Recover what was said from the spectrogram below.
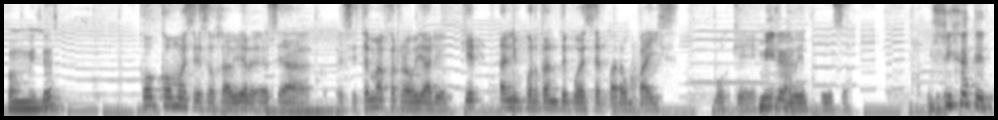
¿Cómo me dices? ¿Cómo, es eso, Javier? O sea, el sistema ferroviario, ¿qué tan importante puede ser para un país? Vos que Mira, fíjate,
